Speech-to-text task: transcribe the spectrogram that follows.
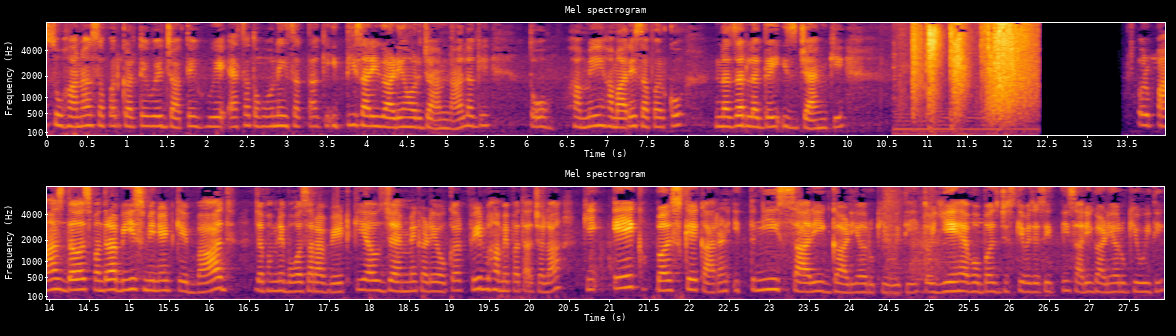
सुहाना सफ़र करते हुए जाते हुए ऐसा तो हो नहीं सकता कि इतनी सारी गाड़ियाँ और जाम ना लगे। तो हमें, हमारे सफ़र को नज़र लग गई इस जैम की। और पाँच, दस, पंद्रह, बीस मिनट के बाद जब हमने बहुत सारा वेट किया उस जैम में खड़े होकर, फिर हमें पता चला कि एक बस के कारण इतनी सारी गाड़ियाँ रुकी हुई थी। तो ये है वो बस जिसकी वजह से इतनी सारी गाड़ियाँ रुकी हुई थी।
